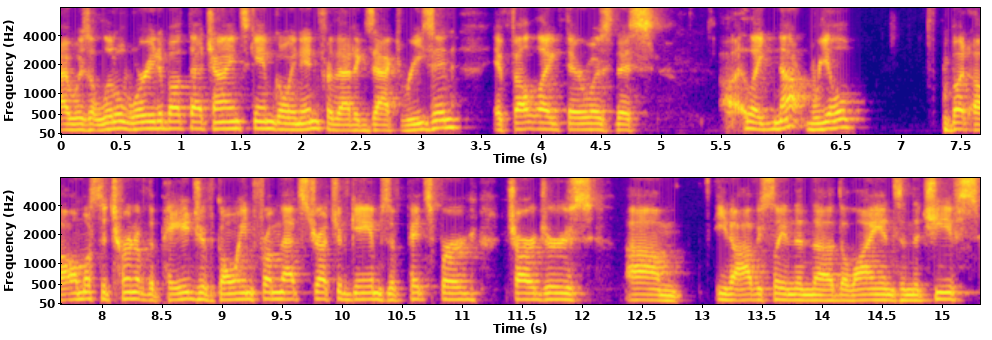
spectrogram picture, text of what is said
I was a little worried about that Giants game going in for that exact reason. It felt like there was this, uh, like, not real, but uh, almost a turn of the page of going from that stretch of games of Pittsburgh, Chargers, um, you know, obviously, and then the the Lions and the Chiefs.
